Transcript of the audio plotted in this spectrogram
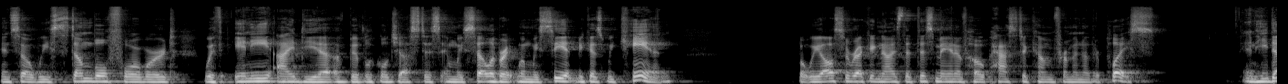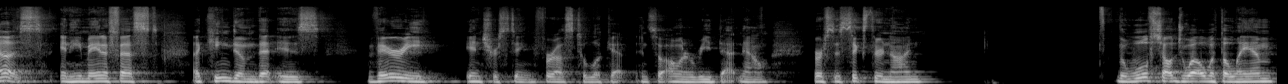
And so we stumble forward with any idea of biblical justice and we celebrate when we see it because we can but we also recognize that this man of hope has to come from another place. And he does. And he manifests a kingdom that is very interesting for us to look at. And so I want to read that now. Verses six through nine. The wolf shall dwell with the lamb,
